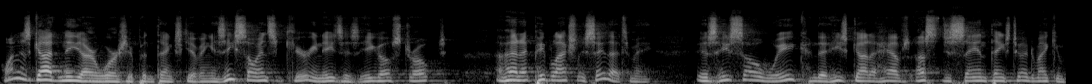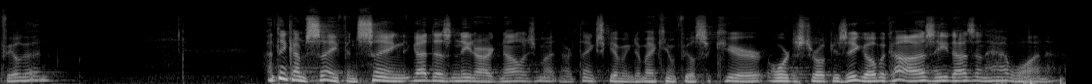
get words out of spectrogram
why does God need our worship and thanksgiving? Is he so insecure he needs his ego stroked? I've had people actually say that to me. Is he so weak that he's got to have us just saying things to him to make him feel good? I think I'm safe in saying that God doesn't need our acknowledgement and our thanksgiving to make him feel secure or to stroke his ego because he doesn't have one.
